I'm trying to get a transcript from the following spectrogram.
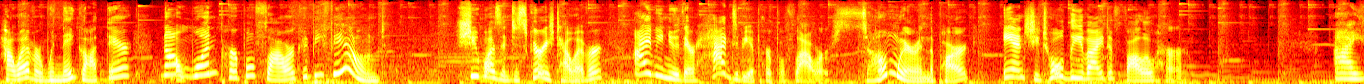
However, when they got there, not one purple flower could be found. She wasn't discouraged, however. Ivy knew there had to be a purple flower somewhere in the park, and she told Levi to follow her. I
